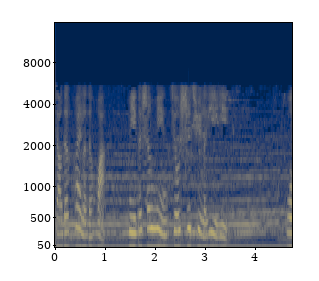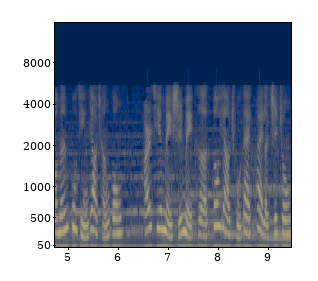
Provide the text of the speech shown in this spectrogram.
小的快乐的话，你的生命就失去了意义。我们不仅要成功，而且每时每刻都要处在快乐之中。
